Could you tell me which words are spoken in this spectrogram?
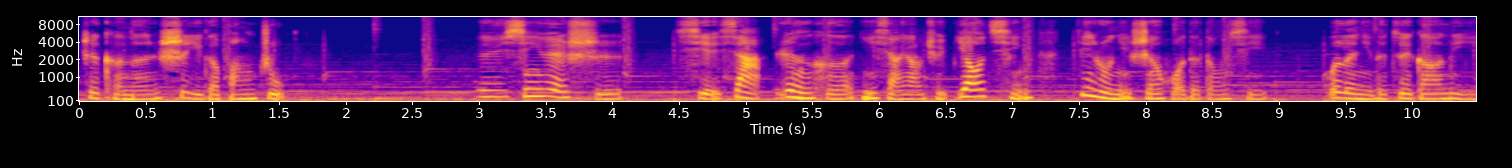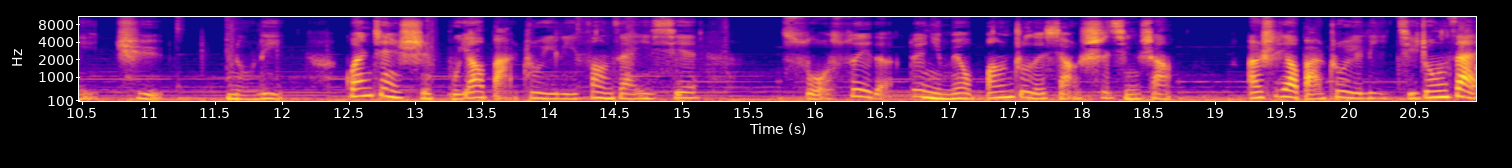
这可能是一个帮助。对于新月时，写下任何你想要去邀请进入你生活的东西，为了你的最高利益去努力。关键是不要把注意力放在一些琐碎的、对你没有帮助的小事情上，而是要把注意力集中在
